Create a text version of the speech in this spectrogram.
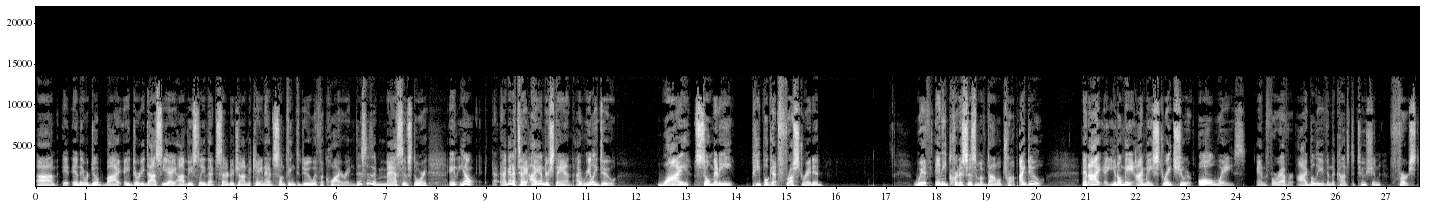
Um, it, and they were duped by a dirty dossier, obviously, that Senator John McCain had something to do with acquiring. This is a massive story. And, you know, I got to tell you, I understand. I really do. Why so many people get frustrated with any criticism of Donald Trump. I do. And I, you know me, I'm a straight shooter, always and forever. I believe in the Constitution first.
